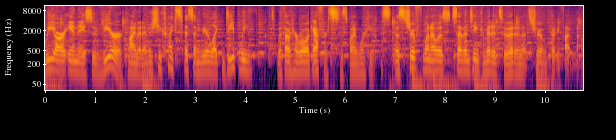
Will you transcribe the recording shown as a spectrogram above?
We are in a severe climate energy crisis and we are like deeply without heroic efforts. That's why I'm working on this. It was true when I was 17, committed to it, and it's true I'm 35 now.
